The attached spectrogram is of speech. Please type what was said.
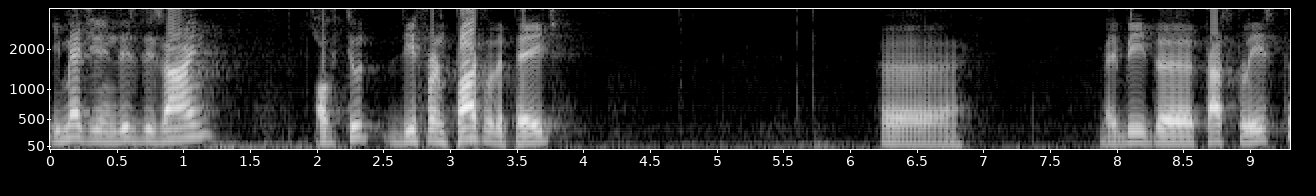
imagining this design of two different parts of the page. Uh, maybe the task list.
